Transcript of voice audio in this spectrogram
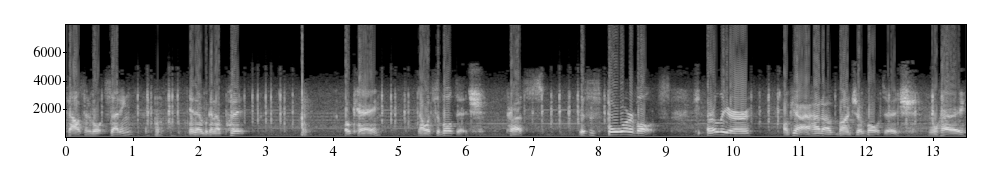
1000 volt setting. And then we're going to put it, okay. Now what's the voltage? Press. This is 4 volts. Earlier, okay, I had a bunch of voltage, okay.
